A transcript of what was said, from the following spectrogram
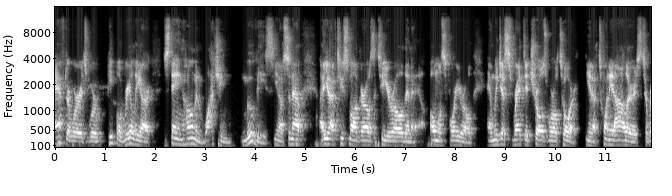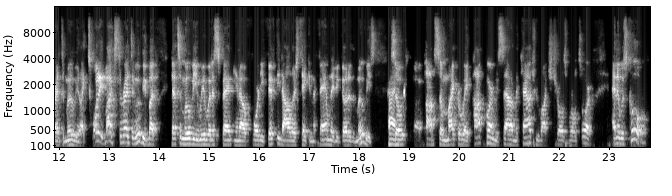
afterwards where people really are staying home and watching movies you know so now uh, you have two small girls a two year old and an almost four year old and we just rented trolls world tour you know $20 to rent a movie like 20 bucks to rent a movie but that's a movie we would have spent you know 40 50 dollars taking the family to go to the movies. Right. so we popped some microwave popcorn we sat on the couch we watched trolls world tour and it was cool.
